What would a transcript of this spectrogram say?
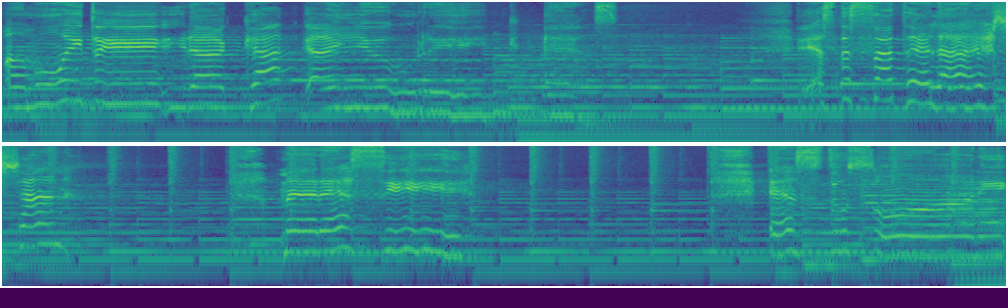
Mamuei tiraka gailurrik ez. Ez dezatela esan merezi. Ez duzunik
